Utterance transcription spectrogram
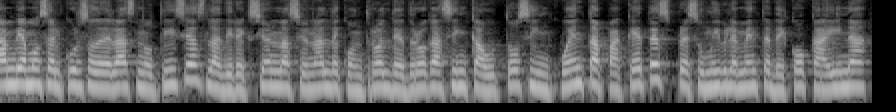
Cambiamos el curso de las noticias. La Dirección Nacional de Control de Drogas incautó 50 paquetes presumiblemente de cocaína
